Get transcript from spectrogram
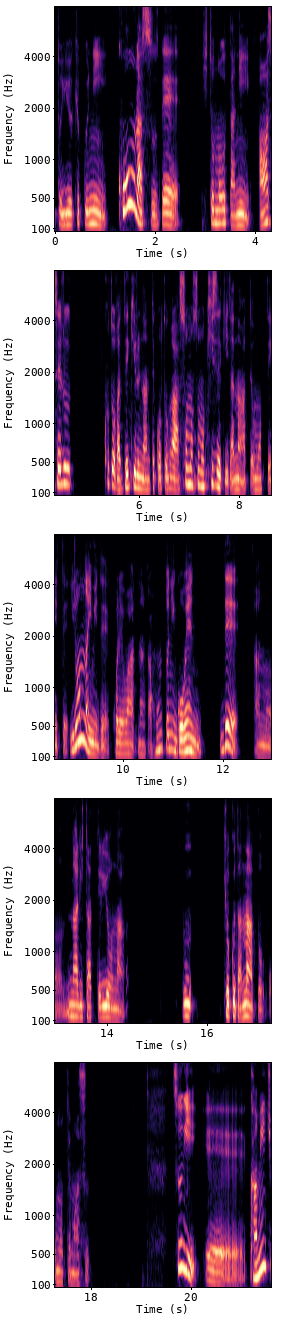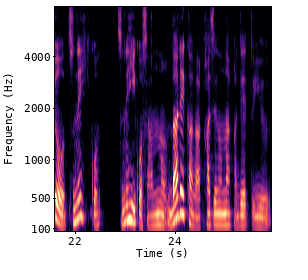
ィという曲にコーラスで人の歌に合わせることができるなんてことがそもそも奇跡だなって思っていて、いろんな意味でこれはなんか本当にご縁で、あの、成り立ってるようなう曲だなと思ってます。次、えー、上条常彦、常彦さんの誰かが風の中でという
